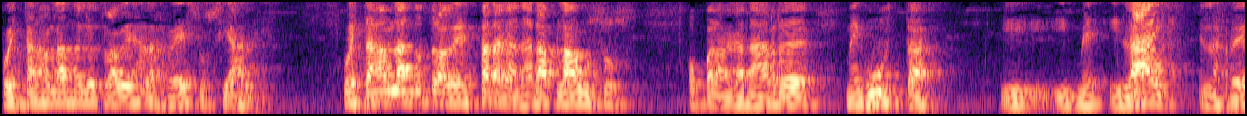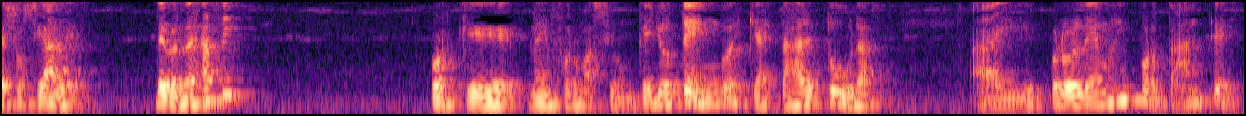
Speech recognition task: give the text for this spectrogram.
¿O están hablándole otra vez a las redes sociales? ¿O están hablando otra vez para ganar aplausos o para ganar eh, me gustas y, y likes en las redes sociales? ¿De verdad es así? Porque la información que yo tengo es que a estas alturas hay problemas importantes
